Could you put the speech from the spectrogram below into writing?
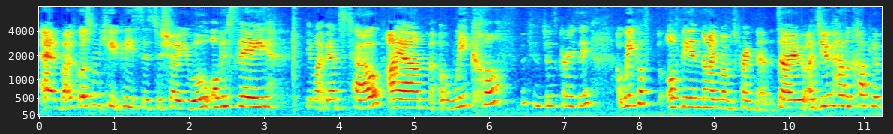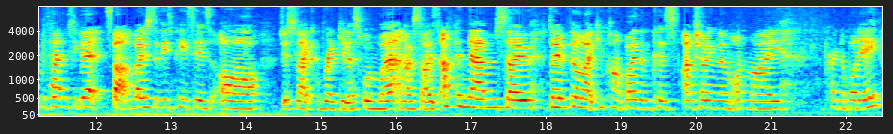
Um, but i've got some cute pieces to show you all. Obviously you might be able to tell i am a week off which is just crazy. A week off of being nine months pregnant. So i do have a couple of maternity bits but most of these pieces are just like regular swimwear and I've sized up in them so don't feel like you can't buy them because I'm showing them on my pregnant body.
